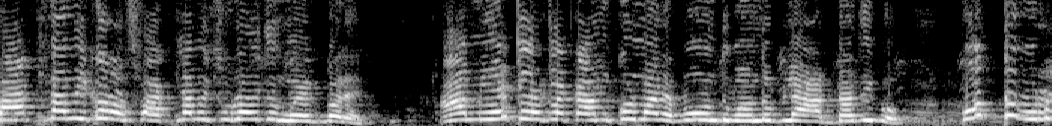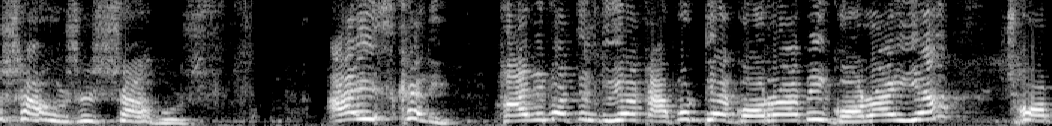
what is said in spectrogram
ফাকনামি করো ফাকনামি চুলাই তুমি একবারে। আমি একলা একলা কাম করব মানে বন্ধু বান্ধব আড্ডা দিব। কত বড় সাহসের সাহস। আইস খালি, হাড়ি পাতিল দুইয়া কাপড় দিয়া গড়াবি, গড়াইয়া, সব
